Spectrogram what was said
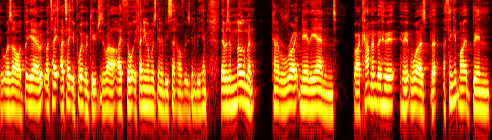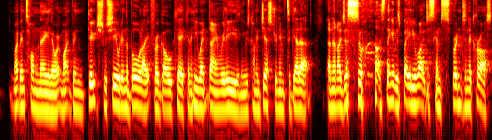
it was odd, but yeah, I take I take your point with Gooch as well. I thought if anyone was going to be sent off, it was going to be him. There was a moment kind of right near the end where I can't remember who it, who it was, but I think it might have been it might have been Tom Naylor or it might have been Gooch was shielding the ball out for a goal kick and he went down really easy and he was kind of gesturing him to get up. And then I just saw, I was thinking it was Bailey Wright just came sprinting across,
